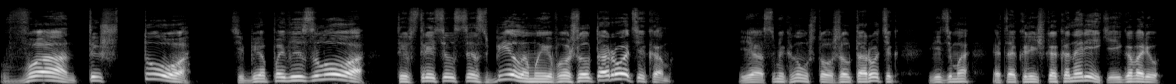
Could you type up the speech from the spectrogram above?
«Ван, ты что? Тебе повезло! Ты встретился с Белым и его желторотиком!» Я смекнул, что желторотик, видимо, это кличка канарейки, и говорю.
